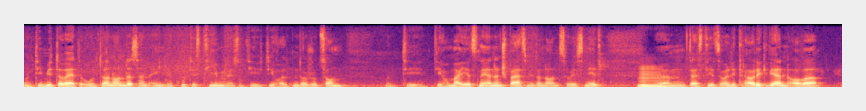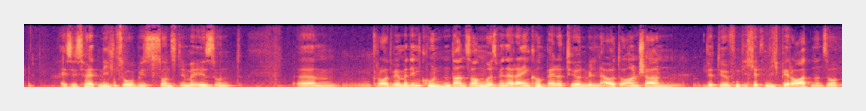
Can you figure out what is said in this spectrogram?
Und die Mitarbeiter untereinander sind eigentlich ein gutes Team. Also die, die halten da schon zusammen. Und die, die haben auch jetzt noch einen Spaß miteinander. So ist es nicht, mhm. ähm, dass die jetzt alle traurig werden, aber es ist halt nicht so, wie es sonst immer ist. Und ähm, gerade wenn man dem Kunden dann sagen muss, wenn er reinkommt bei der Tür und will ein Auto anschauen, wir dürfen dich jetzt nicht beraten und so,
